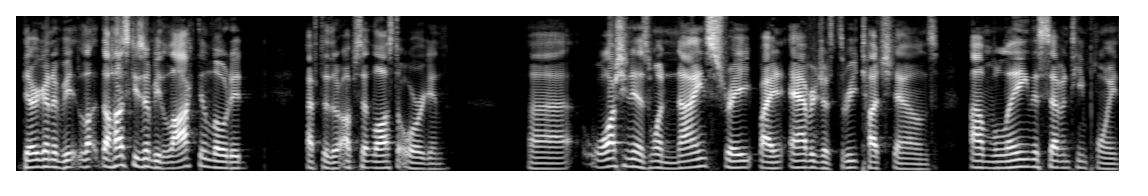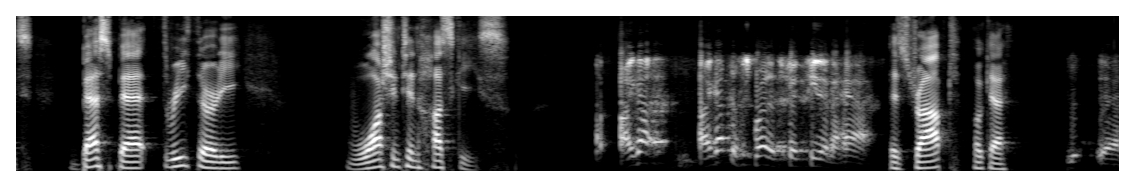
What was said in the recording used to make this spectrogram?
They're going to be the Huskies going to be locked and loaded after their upset loss to Oregon. Uh, Washington has won nine straight by an average of three touchdowns. I'm laying the 17 points. Best bet 330 Washington Huskies. I got I got the spread at 15 and a half. It's dropped. Okay. Yeah.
